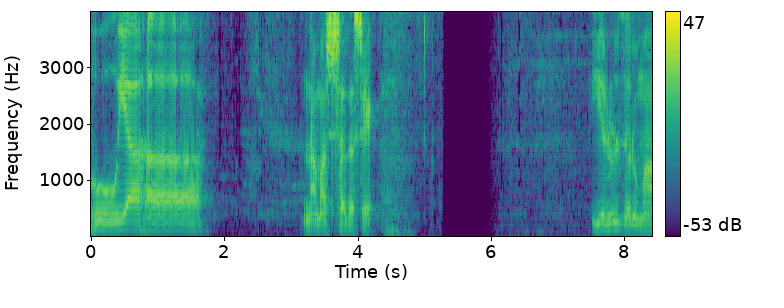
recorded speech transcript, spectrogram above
भूयः नमः सदसे இருள் தருமா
